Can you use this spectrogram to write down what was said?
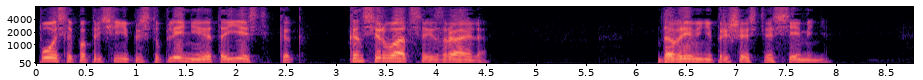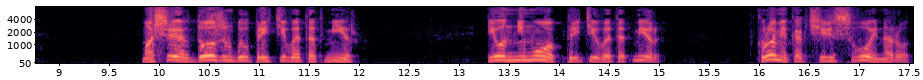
после, по причине преступления, это есть как консервация Израиля до времени пришествия семени. Машех должен был прийти в этот мир. И он не мог прийти в этот мир, кроме как через свой народ.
